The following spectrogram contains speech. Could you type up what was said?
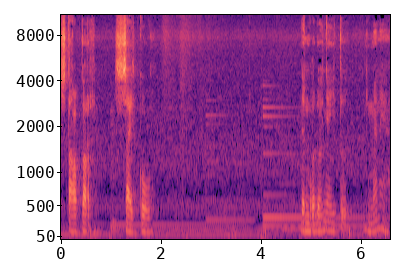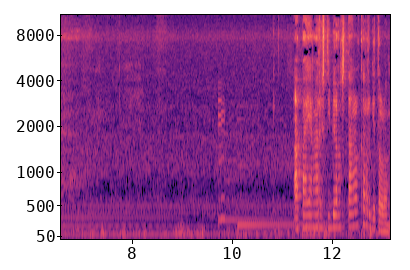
Stalker psycho. Dan bodohnya itu gimana ya? Apa yang harus dibilang stalker gitu loh?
